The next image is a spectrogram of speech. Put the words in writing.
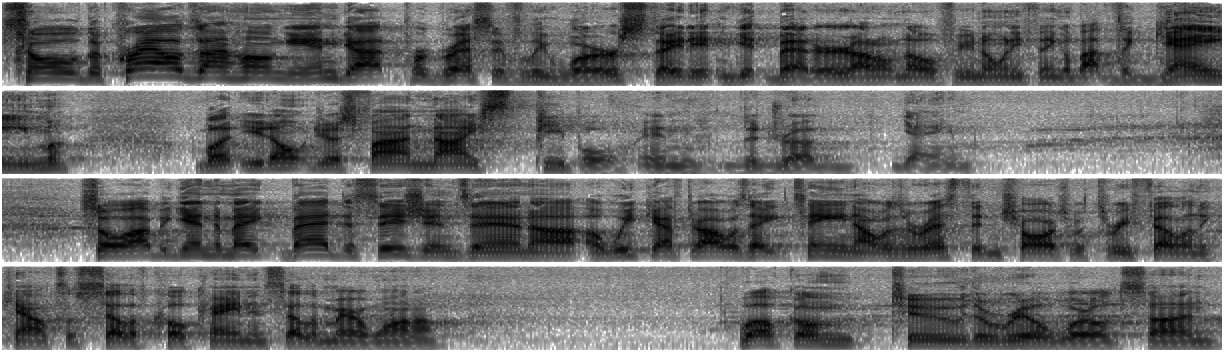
So the crowds I hung in got progressively worse. They didn't get better. I don't know if you know anything about the game, but you don't just find nice people in the drug game. So I began to make bad decisions, and uh, a week after I was 18, I was arrested and charged with three felony counts of sale of cocaine and sale of marijuana. Welcome to the real world, son.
